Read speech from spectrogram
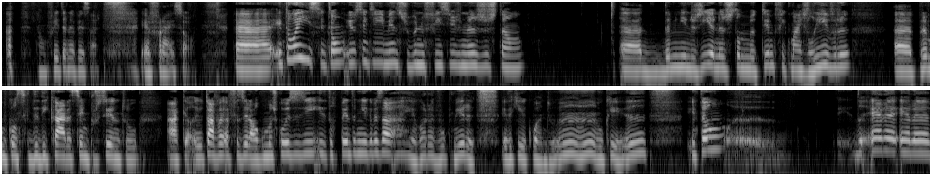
não, frita nem pensar. Air fry só. Uh, então é isso. Então eu senti imensos benefícios na gestão uh, da minha energia, na gestão do meu tempo, fico mais livre. Uh, para me conseguir dedicar a 100% àquela. Eu estava a fazer algumas coisas e, e, de repente a minha cabeça, ai, agora vou comer, é daqui a quando? Ah, ah, o quê? Ah. Então, era, era.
